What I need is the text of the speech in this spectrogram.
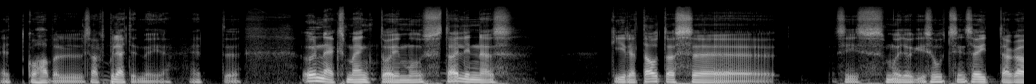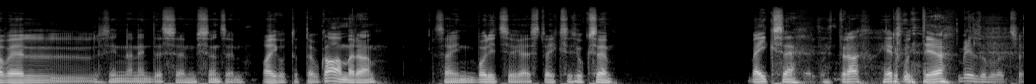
et koha peal saaks piletid müüa, et äh, õnneks mäng toimus Tallinnas kiirelt autosse siis muidugi suutsin sõita ka veel sinna nendesse, mis on see paigutatav kaamera, sain politsei käest väikse niisuguse väikse tra-, erguti jah. meeldetuletuse.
